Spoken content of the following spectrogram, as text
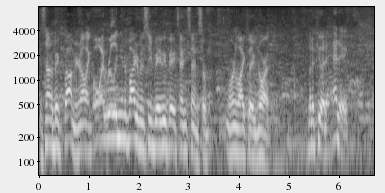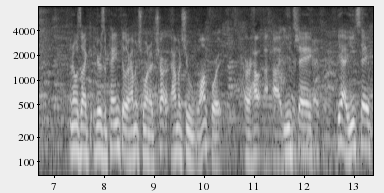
it's not a big problem. You're not like, oh, I really need a vitamin, so you maybe pay 10 cents or more than likely ignore it. But if you had a headache, and I was like, "Here's a painkiller. How much you want to charge? How much you want for it?" Or how uh, you'd say, "Yeah, you'd say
